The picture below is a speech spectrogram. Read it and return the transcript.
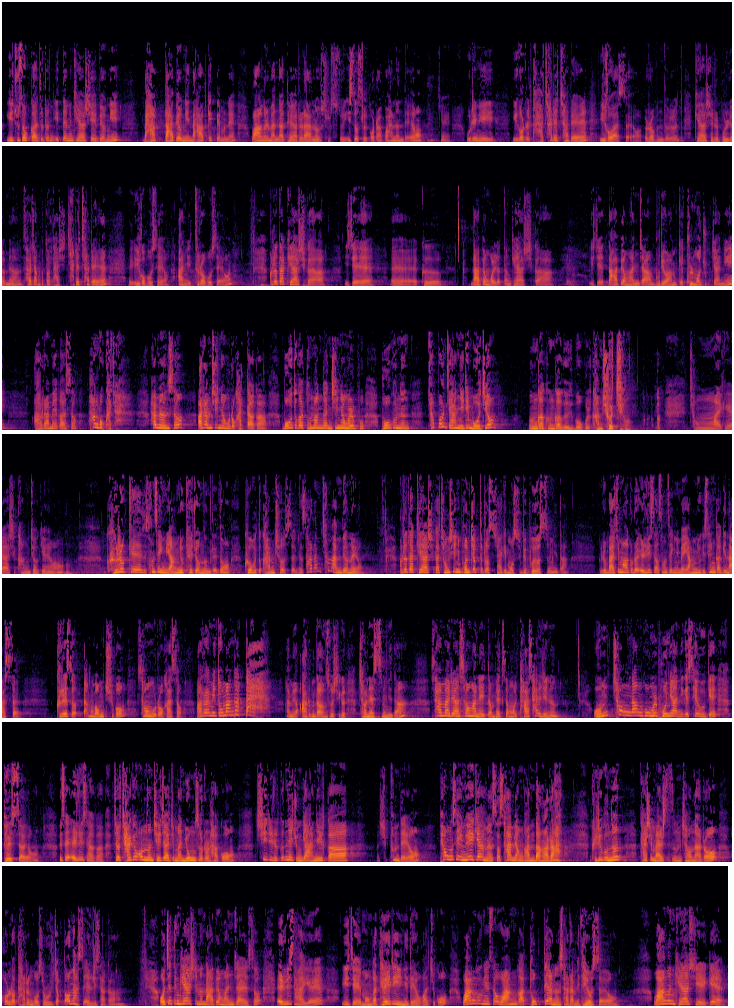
이 주석가들은 이때는 게하시의 병이 나, 나병이 나았기 때문에 왕을 만나 대화를 나눌 수 있었을 거라고 하는데요. 예, 우리는 이 이거를 다 차례차례 읽어왔어요. 여러분들 개화시를 보려면 사장부터 다시 차례차례 읽어보세요. 아니 들어보세요. 그러다 개화시가 이제 그 나병 걸렸던 개화시가 이제 나병 환자 무리와 함께 굶어 죽자니 아람에 가서 항복하자 하면서 아람 진영으로 갔다가 모두가 도망간 진영을 보고는 첫 번째 한 일이 뭐죠? 은각 은각 의복을 감추었죠. 정말 개아시 강적이에요. 그렇게 선생님이 양육해 줬는데도 그거부터 감추었어요. 사람이 참안 변해요. 그러다 개아시가 정신이 번쩍 들어서 자기 모습이 보였습니다. 그리고 마지막으로 엘리사 선생님의 양육이 생각이 났어요. 그래서 딱 멈추고 성으로 가서 아람이 도망갔다 하며 아름다운 소식을 전했습니다. 사마리아 성 안에 있던 백성을 다 살리는 엄청난 공을 본의 아니게 세우게 됐어요. 그래서 엘리사가 저 자격 없는 제자지만 용서를 하고 7일을 끝내준 게 아닐까 싶은데요. 평생 회개하면서 사명 감당하라. 그리고는 다시 말씀 전하러 홀로 다른 곳으로 훌쩍 떠났어요, 엘리사가. 어쨌든 개하시는 나병 환자에서 엘리사의 이제 뭔가 대리인이 되어가지고 왕궁에서 왕과 독대하는 사람이 되었어요. 왕은 게하시에게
